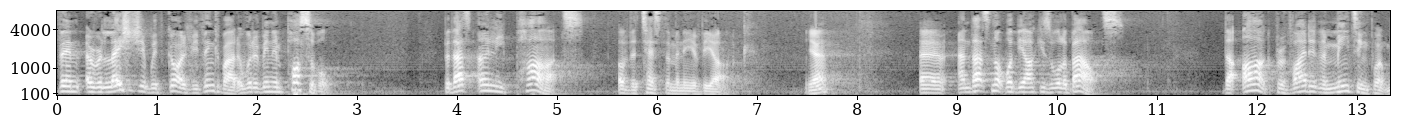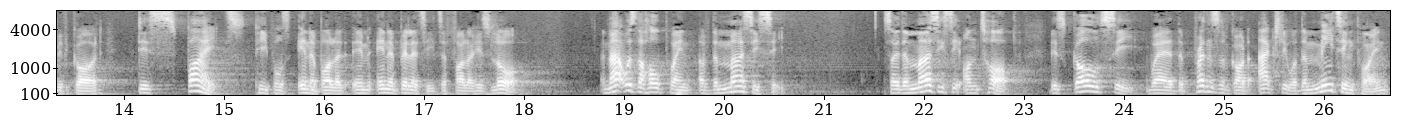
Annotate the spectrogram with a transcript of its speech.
Then a relationship with God, if you think about it, would have been impossible. But that's only part of the testimony of the ark. Yeah? Uh, and that's not what the ark is all about. The ark provided a meeting point with God despite people's inability to follow his law. And that was the whole point of the mercy seat. So, the mercy seat on top, this gold seat where the presence of God actually was, the meeting point,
